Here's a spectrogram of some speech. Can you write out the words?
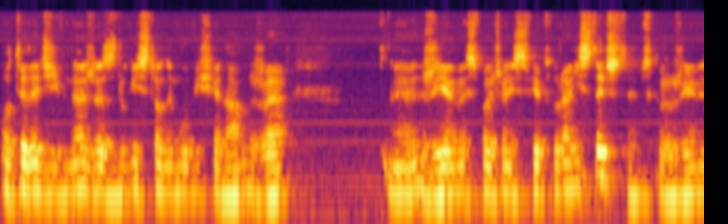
o tyle dziwne, że z drugiej strony mówi się nam, że żyjemy w społeczeństwie pluralistycznym. Skoro żyjemy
